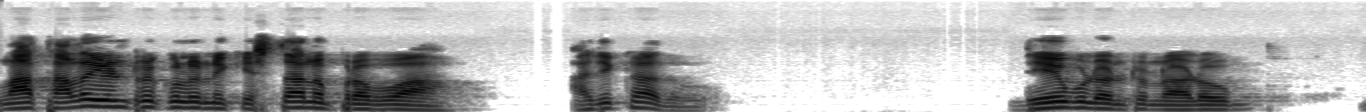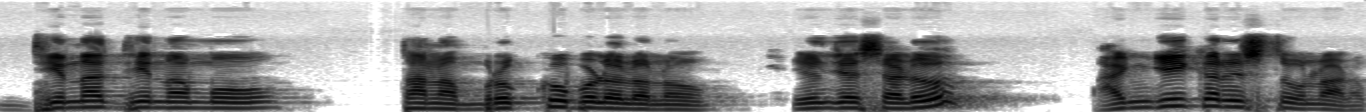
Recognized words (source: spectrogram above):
నా తల ఎంట్రుకలు నీకు ఇస్తాను ప్రభువా. అది కాదు. దేవుడు అంటున్నాడు దినదినము తన మృక్కుబడులను ఏం చేశాడు? అంగీకరిస్తూ ఉన్నాడు.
